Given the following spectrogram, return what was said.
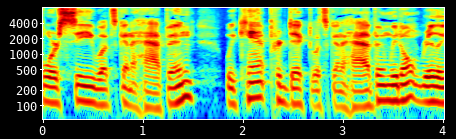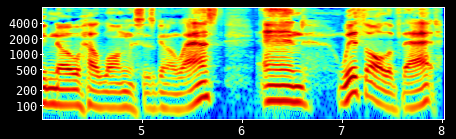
foresee what's going to happen. We can't predict what's going to happen. We don't really know how long this is going to last. And with all of that,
